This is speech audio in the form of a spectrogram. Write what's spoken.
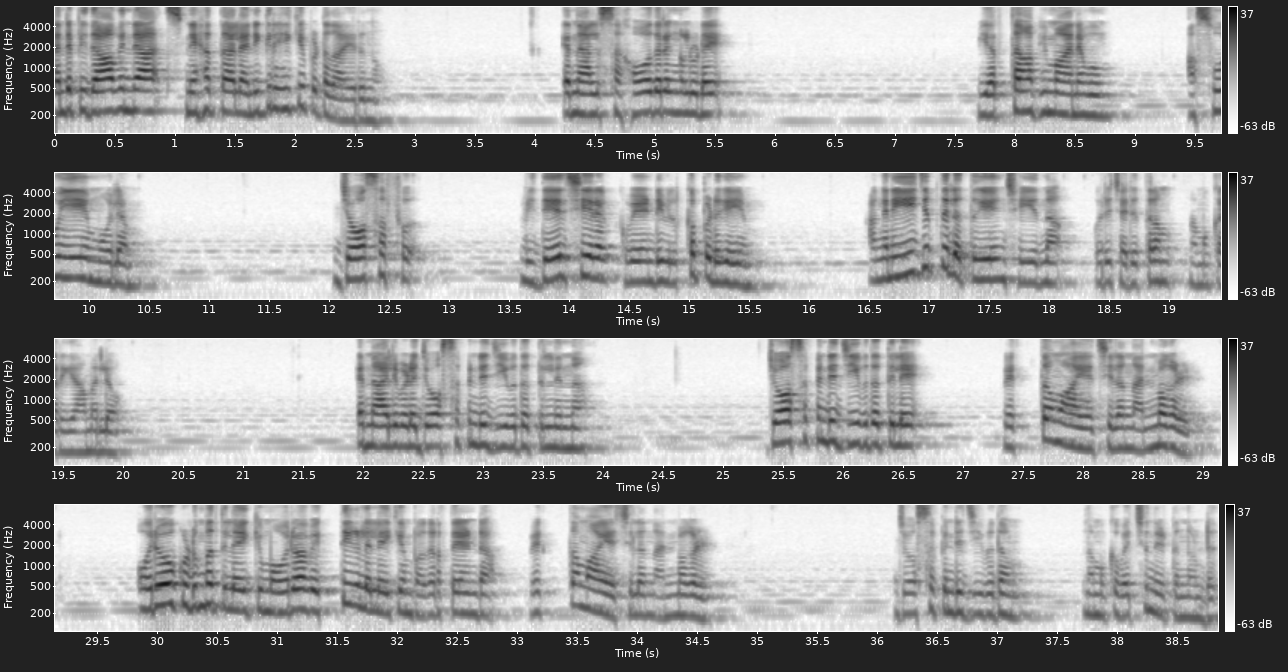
തന്റെ പിതാവിന്റെ സ്നേഹത്താൽ അനുഗ്രഹിക്കപ്പെട്ടതായിരുന്നു. എന്നാൽ സഹോദരങ്ങളുടെ വ്യർത്ഥാഭിമാനവും അസൂയയും മൂലം ജോസഫ് വിദേശീയർക്ക് വേണ്ടി വിൽക്കപ്പെടുകയും അങ്ങനെ ഈജിപ്തിലെത്തുകയും ചെയ്യുന്ന ഒരു ചരിത്രം നമുക്കറിയാമല്ലോ. എന്നാൽ ഇവിടെ ജോസഫിന്റെ ജീവിതത്തിൽ നിന്ന് ജോസഫിന്റെ ജീവിതത്തിലെ വ്യക്തമായ ചില നന്മകൾ ഓരോ കുടുംബത്തിലേക്കും ഓരോ വ്യക്തികളിലേക്കും പകർത്തേണ്ട വ്യക്തമായ ചില നന്മകൾ ജോസഫിന്റെ ജീവിതം നമുക്ക് വച്ചു നീട്ടുന്നുണ്ട്.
